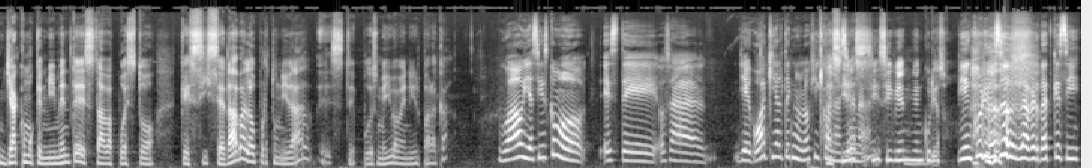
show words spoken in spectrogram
ya como que en mi mente estaba puesto que si se daba la oportunidad, este, pues me iba a venir para acá. Wow, y así es como, este, o sea, llegó aquí al Tecnológico Así Nacional. es, sí, sí, bien, bien curioso. Bien curioso, la verdad que sí.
